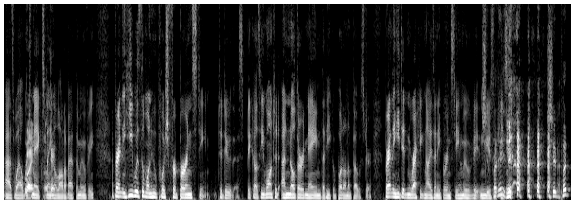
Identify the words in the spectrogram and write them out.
as well, which right. may explain okay. a lot about the movie. Apparently, he was the one who pushed for Bernstein to do this because he wanted another name that he could put on a poster. Apparently, he didn't recognize any Bernstein movie in should music. Put his, should put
